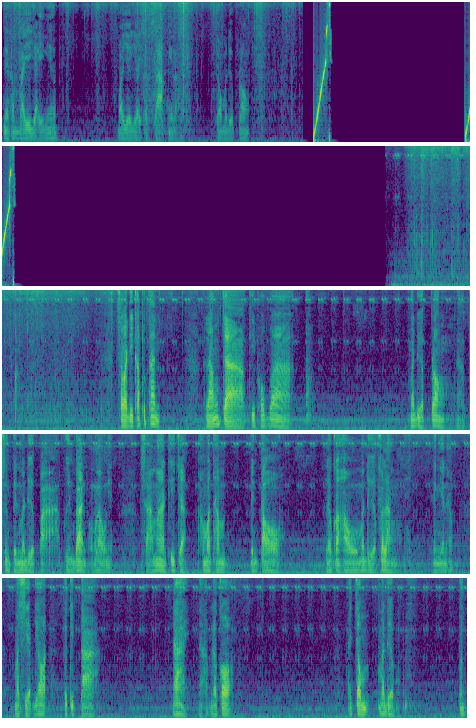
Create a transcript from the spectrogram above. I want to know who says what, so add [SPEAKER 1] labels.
[SPEAKER 1] เนี่ยครับใบใหญ่ๆอย่างเงี้ยครับใบใหญ่ๆสากๆนี่แหละครับจอามาเดือบปล้องสวัสดีครับทุกท่าน หลังจากที่พบว่ามะเดื่อปล้องนะครับ ซึ่งเป็นมะเดื่อป่า พื้นบ้านของเราเนี่ยสามารถที่จะเอามาทำเป็นตอ แล้วก็เอามะเดื่อฝรั่งอย่างเงี้ยนะครับ มาเสียบยอดหรือติดตาได้นะครับ แล้วก็ไอ้จอมมะเดื่อมัน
